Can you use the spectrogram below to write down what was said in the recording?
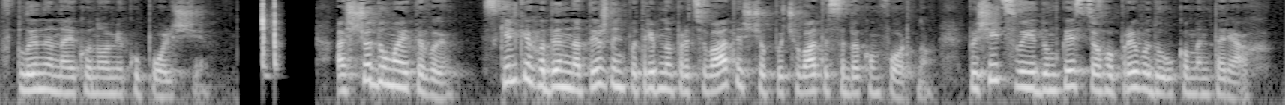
вплине на економіку Польщі. А що думаєте ви? Скільки годин на тиждень потрібно працювати, щоб почувати себе комфортно? Пишіть свої думки з цього приводу у коментарях.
